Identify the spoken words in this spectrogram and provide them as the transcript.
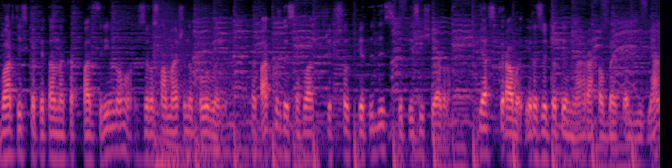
Вартість капітана Карпат з Рівного зросла майже наполовину, та також досягла 350 тисяч євро. Яскрава і результативна гра Хабека Львів'ян,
